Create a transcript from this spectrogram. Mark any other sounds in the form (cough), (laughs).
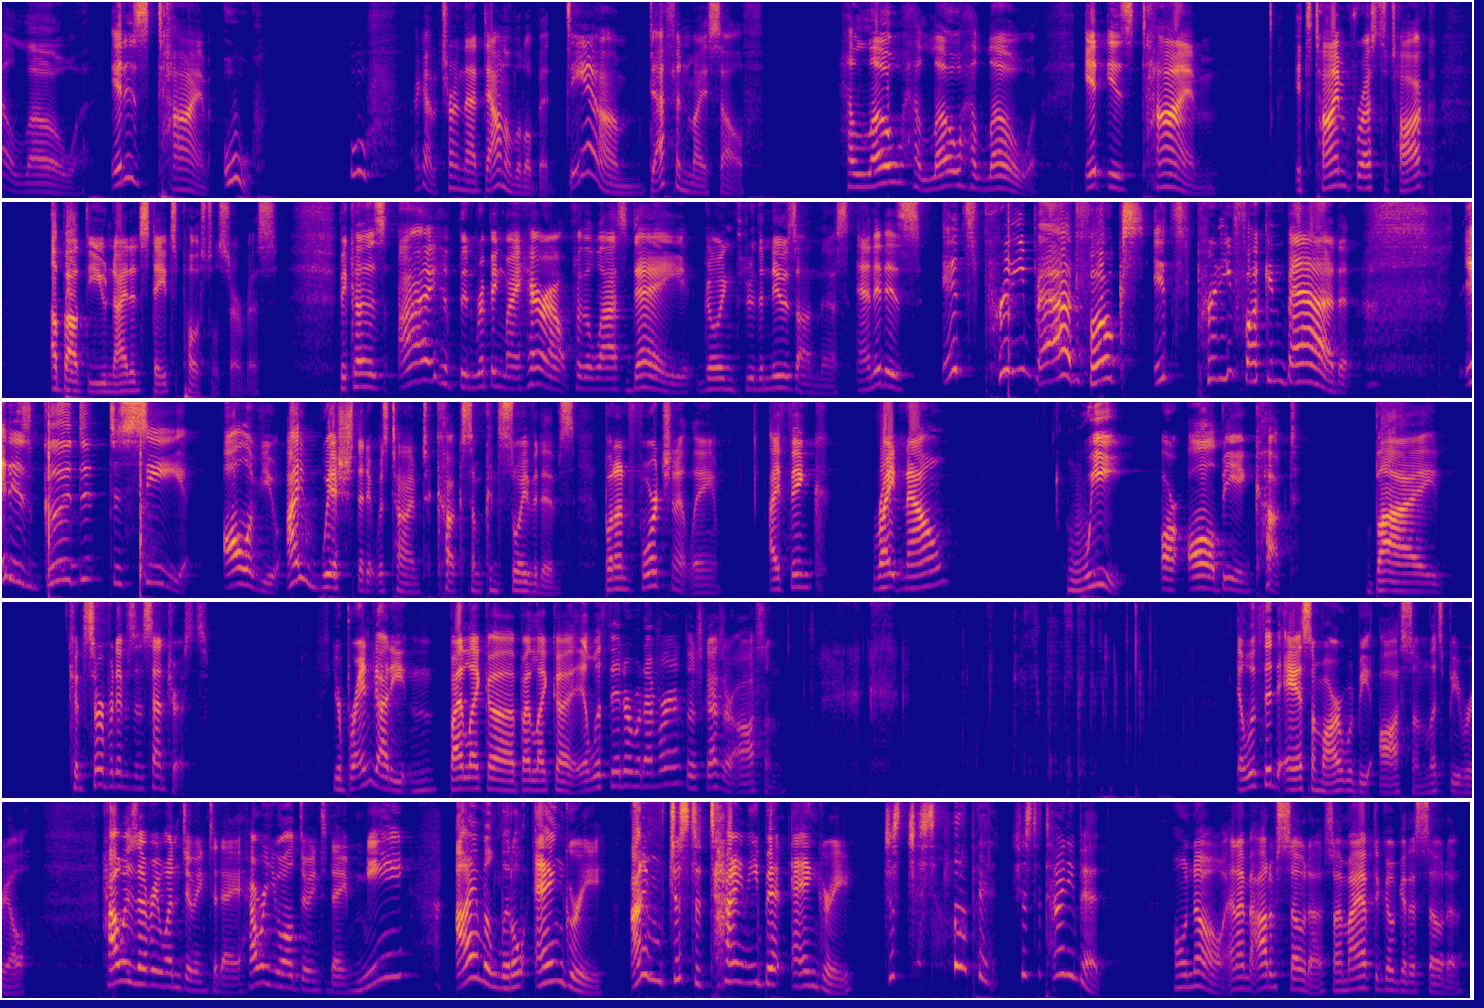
Hello. It is time. Ooh. Ooh. I gotta turn that down a little bit. Damn, deafen myself. Hello, hello, hello. It is time. It's time for us to talk about the United States Postal Service. Because I have been ripping my hair out for the last day going through the news on this, and it is it's pretty bad, folks. It's pretty fucking bad. It is good to see all of you. I wish that it was time to cuck some conservatives, but unfortunately, I think right now we are all being cucked by conservatives and centrists. Your brain got eaten by like a by like a illithid or whatever. Those guys are awesome. Illithid ASMR would be awesome. Let's be real. How is everyone doing today? How are you all doing today? Me, I'm a little angry. I'm just a tiny bit angry. Just just a little bit. Just a tiny bit. Oh no, and I'm out of soda, so I might have to go get a soda.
